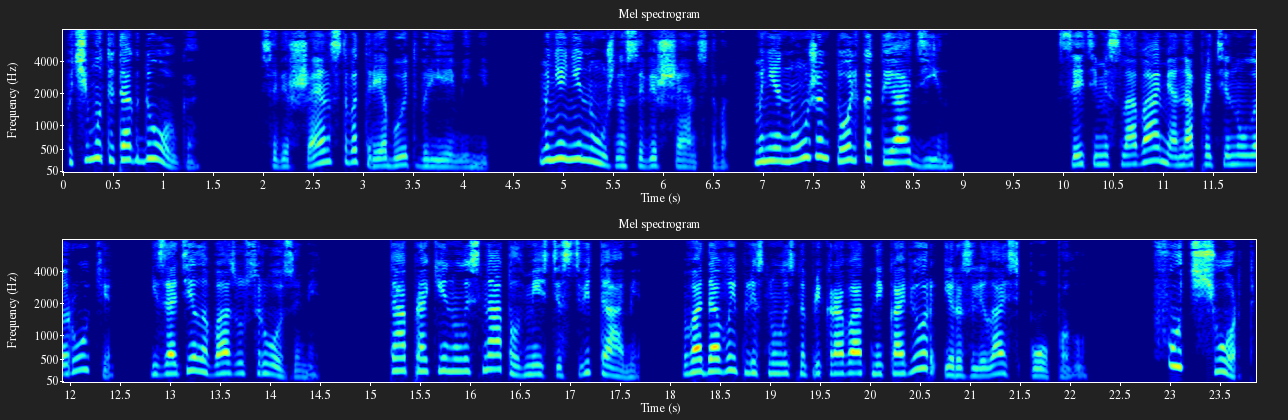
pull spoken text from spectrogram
Почему ты так долго? — Совершенство требует времени. Мне не нужно совершенство, мне нужен только ты один. С этими словами она протянула руки и задела вазу с розами. Та опрокинулась на пол вместе с цветами. Вода выплеснулась на прикроватный ковер и разлилась по полу. «Фу, черт!»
